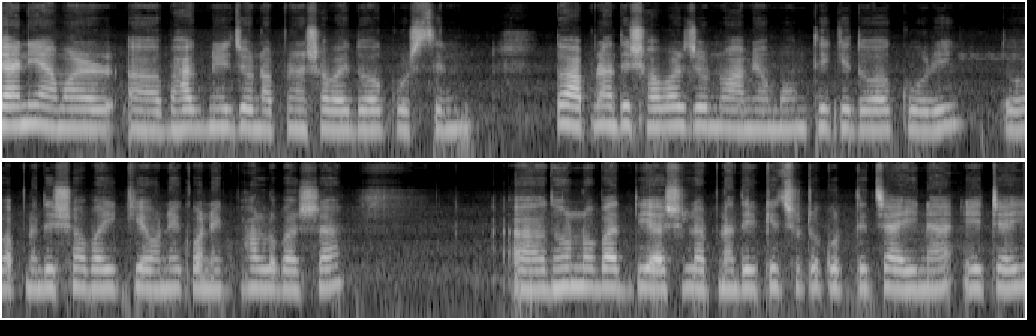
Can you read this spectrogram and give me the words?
জানি আমার ভাগ্নির জন্য আপনারা সবাই দোয়া করছেন। তো আপনাদের সবার জন্য আমি মন থেকে দোয়া করি। তো আপনাদের সবাইকে অনেক অনেক ভালোবাসা। ধন্যবাদ দিয়ে আসলে আপনাদেরকে ছোট করতে চাই না, এটাই।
